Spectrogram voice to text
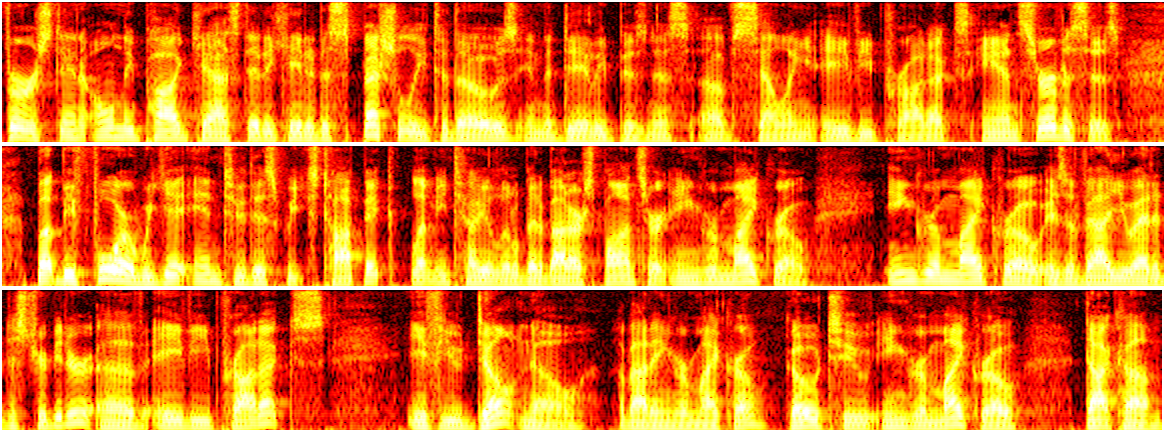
first and only podcast dedicated especially to those in the daily business of selling AV products and services. But before we get into this week's topic, let me tell you a little bit about our sponsor, Ingram Micro. Ingram Micro is a value added distributor of AV products. If you don't know about Ingram Micro, go to ingrammicro.com.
